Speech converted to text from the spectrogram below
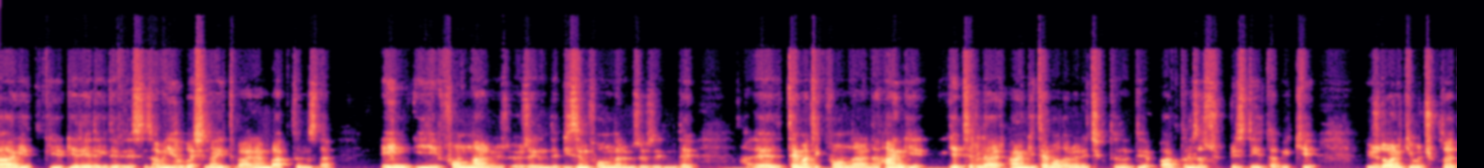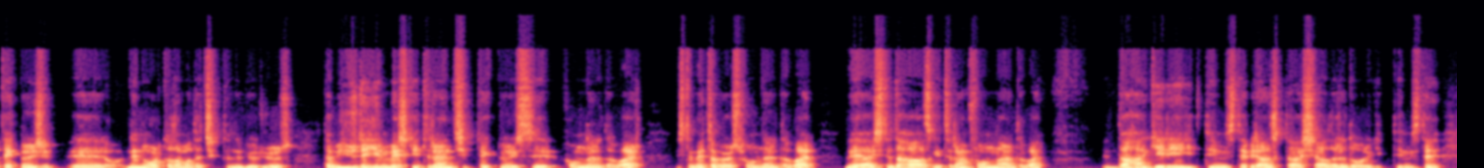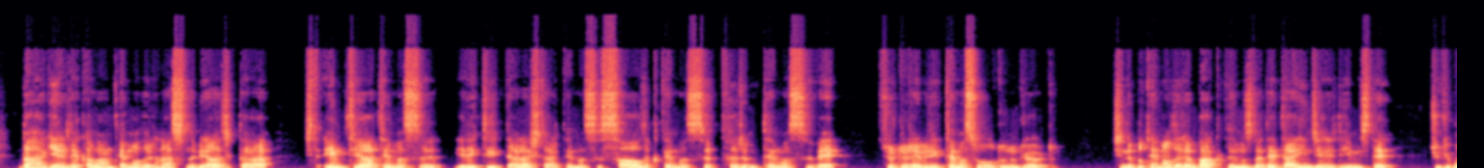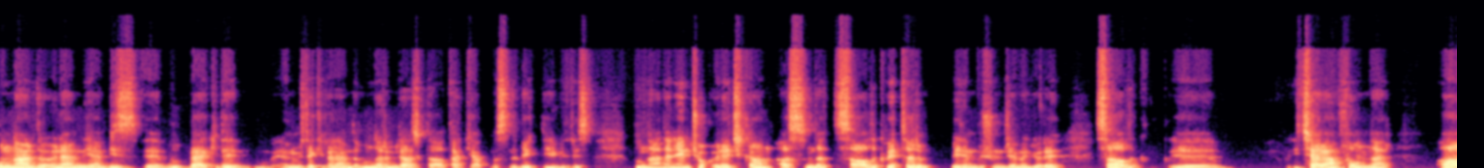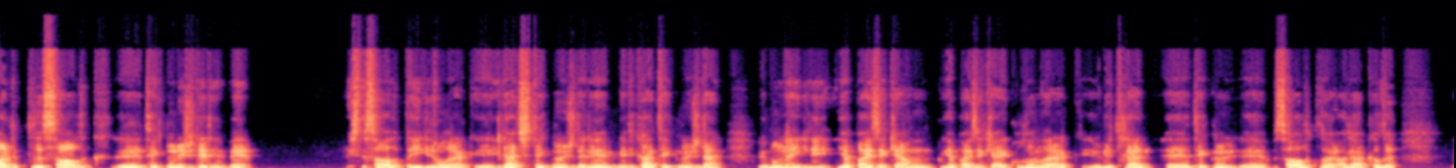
daha ge- geriye de gidebilirsiniz ama yılbaşından itibaren baktığımızda en iyi fonlar üzerinde, bizim fonlarımız üzerinde e, tematik fonlarda hangi getiriler, hangi temalar öne çıktığını diye baktığımızda sürpriz değil tabii ki. %12,5'la teknolojinin ortalamada çıktığını görüyoruz. Tabii %25 getiren çip teknolojisi fonları da var. İşte Metaverse fonları da var. Veya işte daha az getiren fonlar da var. Daha geriye gittiğimizde birazcık daha aşağılara doğru gittiğimizde daha geride kalan temaların aslında birazcık daha işte emtia teması, elektrikli araçlar teması, sağlık teması, tarım teması ve sürdürülebilirlik teması olduğunu gördüm. Şimdi bu temalara baktığımızda, detay incelediğimizde çünkü bunlar da önemli yani biz e, bu belki de önümüzdeki dönemde bunların birazcık daha atak yapmasını bekleyebiliriz. Bunlardan en çok öne çıkan aslında sağlık ve tarım benim düşünceme göre. Sağlık e, içeren fonlar ağırlıklı sağlık e, teknolojileri ve işte sağlıkla ilgili olarak e, ilaç teknolojileri, medikal teknolojiler ve bununla ilgili yapay zekanın yapay zekayı kullanılarak üretilen e, tekno, e, sağlıkla alakalı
